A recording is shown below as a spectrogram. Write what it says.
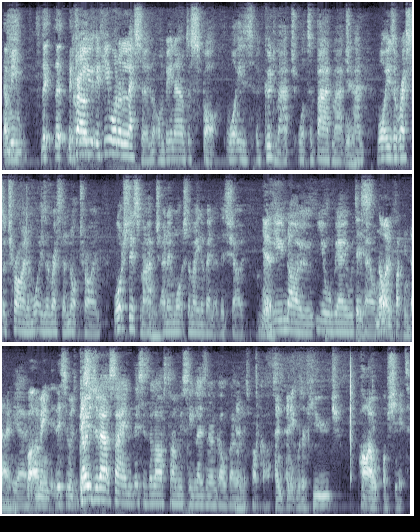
I mean, the the, the If crowd. you, if you want a lesson on being able to spot what is a good match, what's a bad match, Yeah. and what is a wrestler trying and what is a wrestler not trying, watch this match and then watch the main event of this show. Yeah, And you know you will be able to it's tell. night and fucking day. Yeah. But I mean, this was this- goes without saying this is the last time we see Lesnar and Goldberg Yeah. on this podcast. and, and it was a huge pile of shit.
